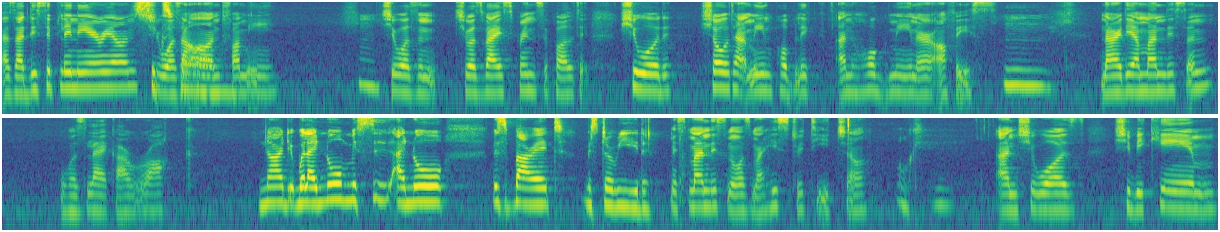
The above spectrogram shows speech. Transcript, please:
As a disciplinarian, she Sixth was an aunt for me. She wasn't, she was vice principal. She would shout at me in public and hug me in her office. Mm. Nardia Mandison, was like a rock. Nardia. Well, I know Mrs. I know Miss Barrett, Mr. Reed. Miss Mandison was my history teacher, Okay. and she was she became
